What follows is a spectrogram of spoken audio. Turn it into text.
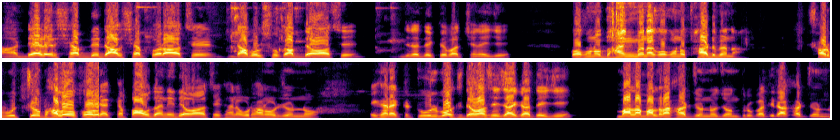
আর ড্যালের শ্যাপ দিয়ে ডাল শ্যাপ করা আছে ডাবল শোকাপ দেওয়া আছে, যেটা দেখতে পাচ্ছেন এই যে। কখনো ভাঙবে না, কখনো ফাটবে না। সর্বোচ্চ ভালো করে একটা পাওদানি দেওয়া আছে এখানে ওঠানোর জন্য। এখানে একটা টুল বক্স দেওয়া আছে জায়গাতে যে মালামাল রাখার জন্য, যন্ত্রপাতি রাখার জন্য।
